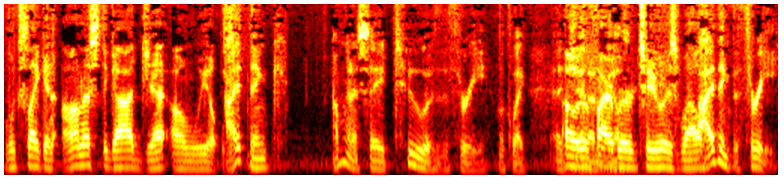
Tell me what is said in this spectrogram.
looks like an honest to god jet on wheels. I think I'm going to say two of the three look like a oh, the Firebird too, as well. I think the three.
